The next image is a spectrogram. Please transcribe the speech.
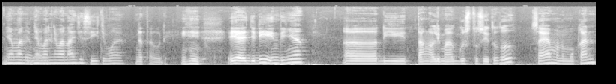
nyaman nyaman nyaman aja sih cuma nggak tahu deh. Iya jadi intinya eh, di tanggal 5 Agustus itu tuh saya menemukan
